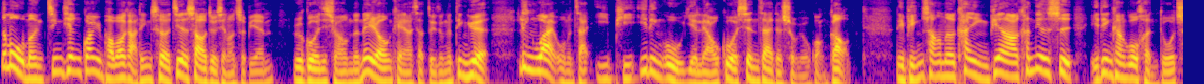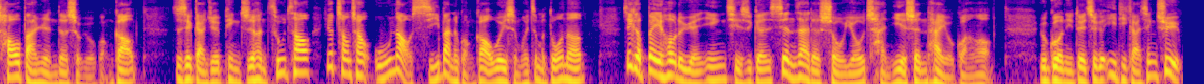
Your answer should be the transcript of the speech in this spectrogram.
那么我们今天关于跑跑卡丁车的介绍就先到这边。如果你喜欢我们的内容，可以按下追踪跟订阅。另外，我们在 EP 一零五也聊过现在的手游广告。你平常呢看影片啊、看电视，一定看过很多超凡人的手游广告。这些感觉品质很粗糙，又常常无脑洗版的广告，为什么会这么多呢？这个背后的原因，其实跟现在的手游产业生态有关哦。如果你对这个议题感兴趣，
